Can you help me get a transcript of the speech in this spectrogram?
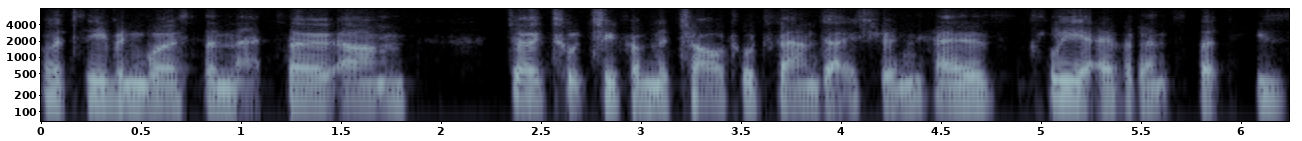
Well, it's even worse than that. So, um, Joe Tucci from the Childhood Foundation has clear evidence that his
